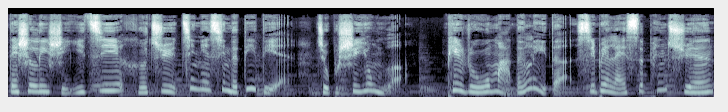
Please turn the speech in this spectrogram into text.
但是历史遗迹和具纪念性的地点就不适用了，譬如马德里的西贝莱斯喷泉、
